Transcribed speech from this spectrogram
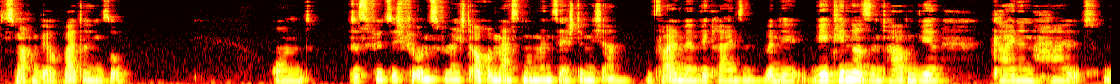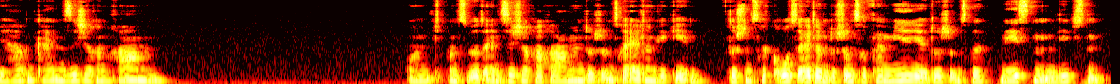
das machen wir auch weiterhin so. Und das fühlt sich für uns vielleicht auch im ersten Moment sehr stimmig an. Vor allem, wenn wir klein sind. Wenn wir Kinder sind, haben wir keinen Halt. Wir haben keinen sicheren Rahmen. Und uns wird ein sicherer Rahmen durch unsere Eltern gegeben. Durch unsere Großeltern, durch unsere Familie, durch unsere Nächsten und Liebsten.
